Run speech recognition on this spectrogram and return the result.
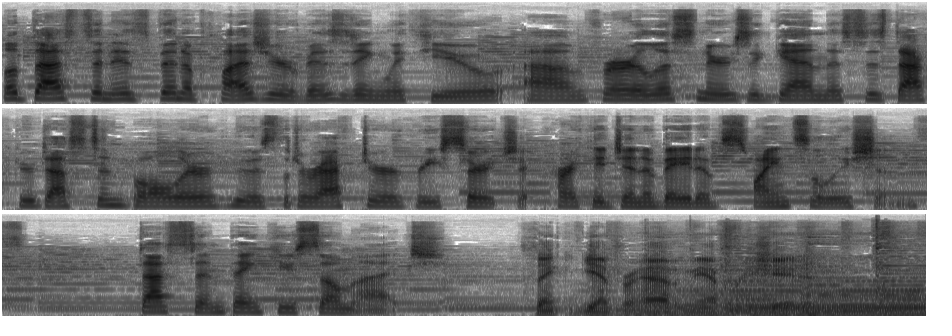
Well, Dustin, it's been a pleasure visiting with you. Um, for our listeners, again, this is Dr. Dustin Boler, who is the Director of Research at Carthage Innovative Swine Solutions. Dustin, thank you so much. Thank you again for having me. I appreciate it.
